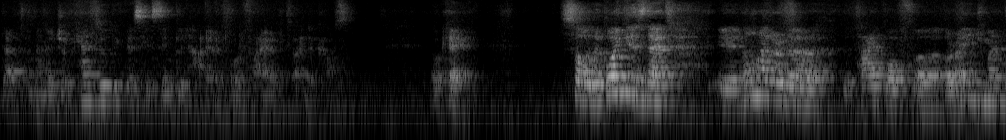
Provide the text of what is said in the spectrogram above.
That a manager can't do because he's simply hired or fired by the council. Okay, so the point is that uh, no matter the, the type of uh, arrangement,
